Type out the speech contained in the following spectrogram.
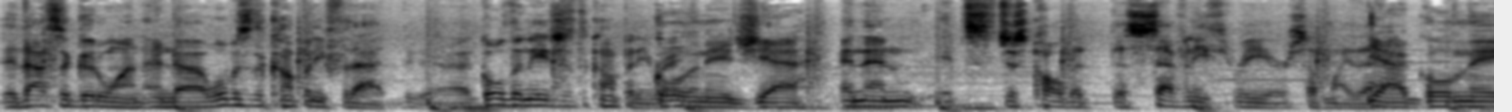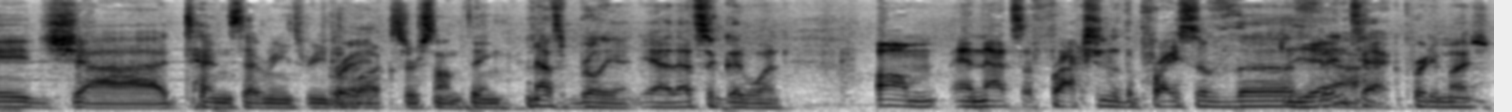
That's a good one. And uh, what was the company for that? Uh, Golden Age is the company, right? Golden Age, yeah. And then it's just called it the 73 or something like that. Yeah, Golden Age uh, 1073 Right. Deluxe or something. That's brilliant. Yeah, that's a good one. Um, and that's a fraction of the price of the Yeah. Vintech, pretty much.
